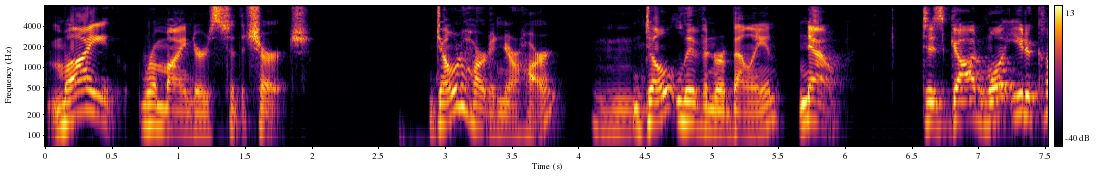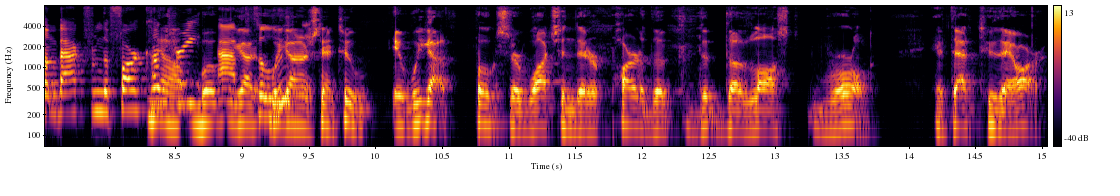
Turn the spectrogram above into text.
my reminders to the church. Don't harden your heart. Mm-hmm. Don't live in rebellion. Now, does God want you to come back from the far country? No, we got Absolutely. we got to understand too. If we got folks that are watching that are part of the the, the lost world, if that's who they are,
